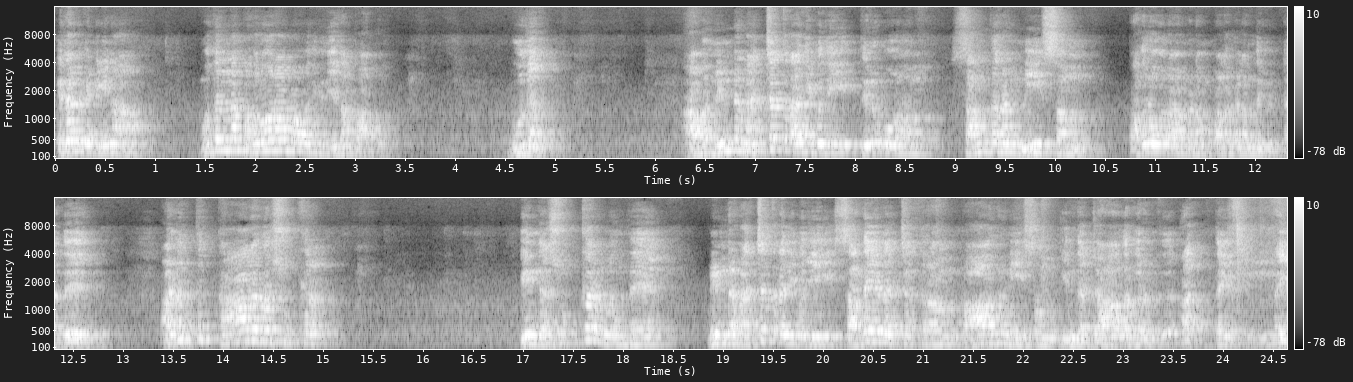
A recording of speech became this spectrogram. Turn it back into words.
என்னன்னு கேட்டீங்கன்னா முதல்ல பதினோராம் விதியை தான் பார்ப்போம். புதன். அவர் நின்ற நட்சத்திர அதிபதி திருவோணம் சந்திரன் நீசம். பதினோராம் இடம் பல விளந்து விட்டது. அடுத்து காரக சுக்கரன். இந்த சுக்கரன் வந்து நின்ற நட்சத்திர அதிபதி சதய நட்சத்திரம் ராகு நீசம் இந்த ஜாதகருக்கு அத்தை இல்லை.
